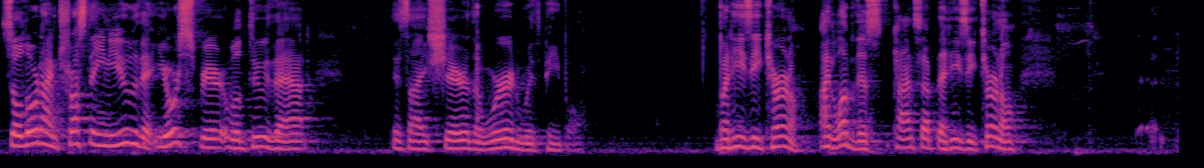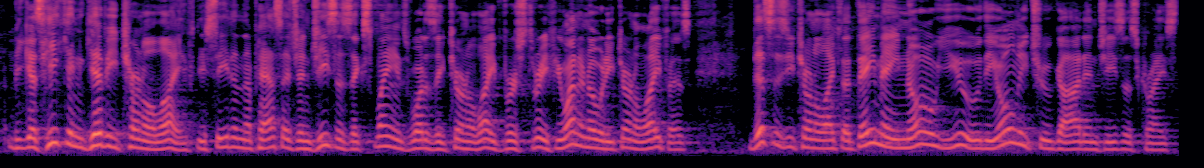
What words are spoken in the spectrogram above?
so, Lord, I'm trusting you that your spirit will do that as I share the word with people. But he's eternal. I love this concept that he's eternal because he can give eternal life. Do you see it in the passage? And Jesus explains what is eternal life. Verse 3 If you want to know what eternal life is, this is eternal life, that they may know you, the only true God, in Jesus Christ,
